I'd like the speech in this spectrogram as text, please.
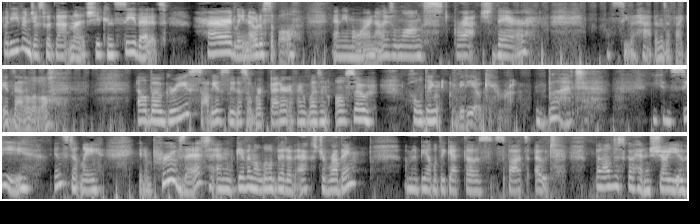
But even just with that much, you can see that it's hardly noticeable anymore. Now there's a long scratch there. Let's see what happens if I give that a little elbow grease. Obviously this will work better if I wasn't also holding a video camera but you can see instantly it improves it and given a little bit of extra rubbing I'm going to be able to get those spots out. But I'll just go ahead and show you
